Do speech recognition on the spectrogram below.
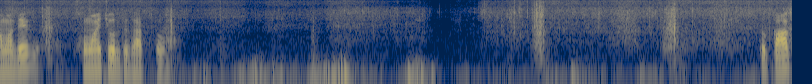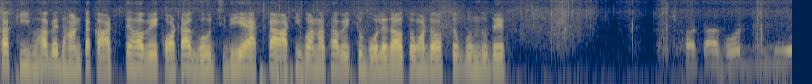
আমাদের সময় চলতে থাকতো। তো কাকা, কীভাবে ধানটা কাটতে হবে? কটা গোছ দিয়ে একটা আটি বানাতে হবে একটু বলে দাও তোমার দর্শক বন্ধুদের। ছটা গোট দিয়ে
